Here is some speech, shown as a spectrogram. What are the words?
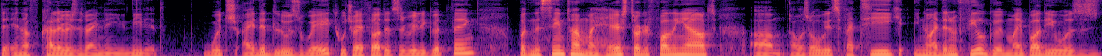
the enough calories that I needed, which I did lose weight, which I thought it's a really good thing. But in the same time, my hair started falling out. Um, I was always fatigued. You know, I didn't feel good. My body was,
